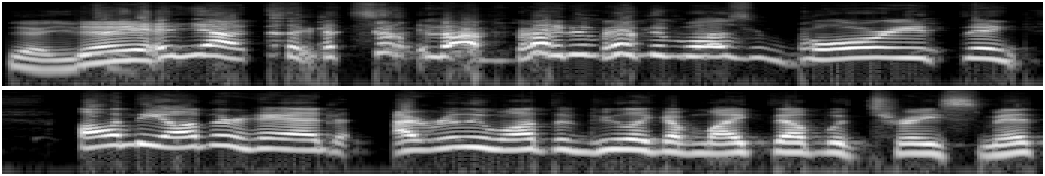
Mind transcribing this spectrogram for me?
Yeah, you Yeah, yeah, yeah. That's to be the most boring thing. On the other hand, I really want them to do like a mic'd up with Trey Smith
